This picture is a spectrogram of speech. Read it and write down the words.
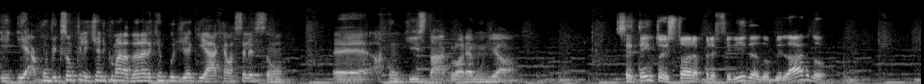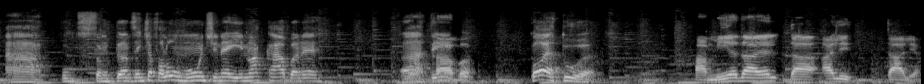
e, e, a convicção que ele tinha de que o Maradona era quem podia guiar aquela seleção é, à conquista, à glória mundial. Você tem tua história preferida do Bilardo? Ah, putz, são tantos. A gente já falou um monte, né? E não acaba, né? Ah, não tem. Acaba. Qual é a tua? A minha é da, da Alitalia.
